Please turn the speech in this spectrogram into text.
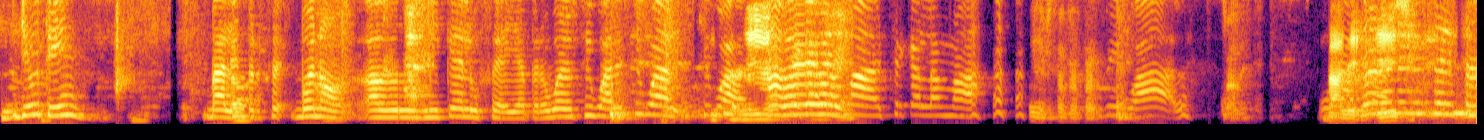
Jo ho tinc. Vale, perfecte. Bueno, el Miquel ho feia, però bueno, és igual, és igual, és igual. Ah, vale, Aixeca la vale. mà, aixeca la mà. Ja està És repartit. igual. Vale. Vale, sí, està.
